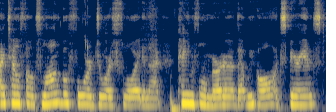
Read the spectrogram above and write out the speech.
I tell folks long before George Floyd and that painful murder that we all experienced,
